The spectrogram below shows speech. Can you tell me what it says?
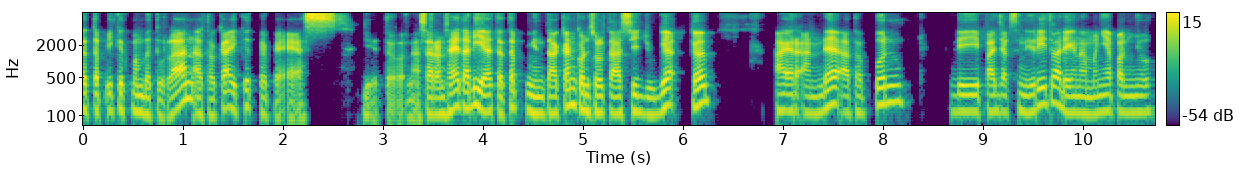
tetap ikut pembetulan ataukah ikut PPS gitu. Nah, saran saya tadi ya tetap mintakan konsultasi juga ke AR Anda ataupun di pajak sendiri itu ada yang namanya penyuluh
